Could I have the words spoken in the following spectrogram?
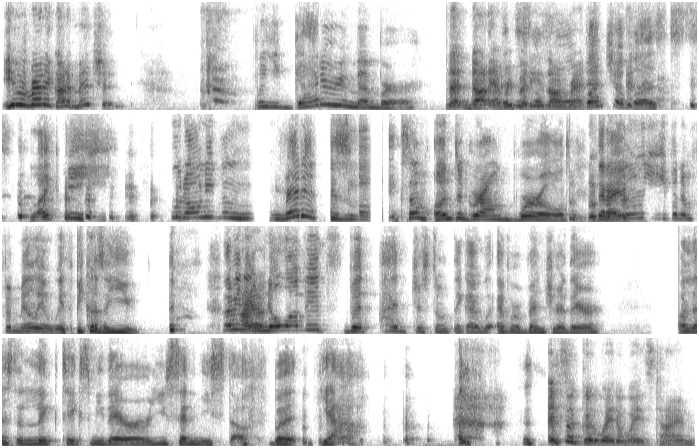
Even Reddit got a mention. but you gotta remember that not everybody is on Reddit. A bunch of us, like me, who don't even Reddit is like some underground world that I only even am familiar with because of you. I mean, I, I know of it, but I just don't think I would ever venture there unless the link takes me there or you send me stuff. But yeah. it's a good way to waste time.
